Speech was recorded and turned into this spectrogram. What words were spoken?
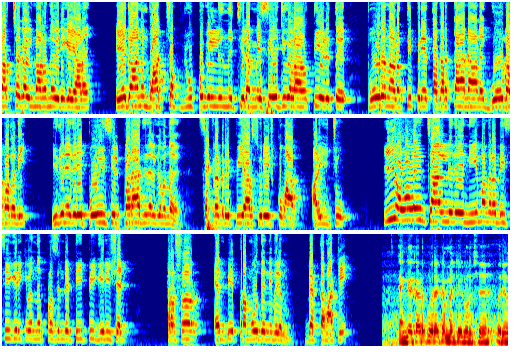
ചർച്ചകൾ നടന്നു വരികയാണ്. ഏതാനും വാട്സപ്പ് ഗ്രൂപ്പുകളിൽ നിന്ന് ചില മെസ്സേജുകൾ നടത്തിയെടുത്ത് പൂര നടത്തിപ്പിനെ തകർക്കാനാണ് ഗൂഢപദ്ധതി. ഇതിനെതിരെ പോലീസിൽ പരാതി നൽകുമെന്ന് secretary P R Suresh Kumar അറിയിച്ചു. ഈ ഓൺലൈൻ ചാനലിനെതിരെ നിയമ നടപടി സ്വീകരിക്കുമെന്ന് president T P Gireeshan treasurer M P Pramod എന്നിവരും വ്യക്തമാക്കി. എങ്കക്കാട് പൂര കമ്മിറ്റിയെക്കുറിച്ച് ഒരു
